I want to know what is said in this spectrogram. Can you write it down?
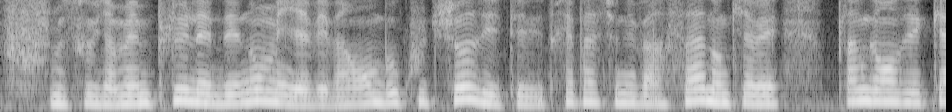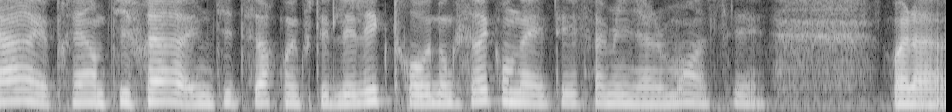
je me souviens même plus des noms, mais il y avait vraiment beaucoup de choses. Il était très passionné par ça, donc il y avait plein de grands écarts. Et après, un petit frère et une petite sœur qui ont écouté de l'électro. Donc c'est vrai qu'on a été familialement assez voilà.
